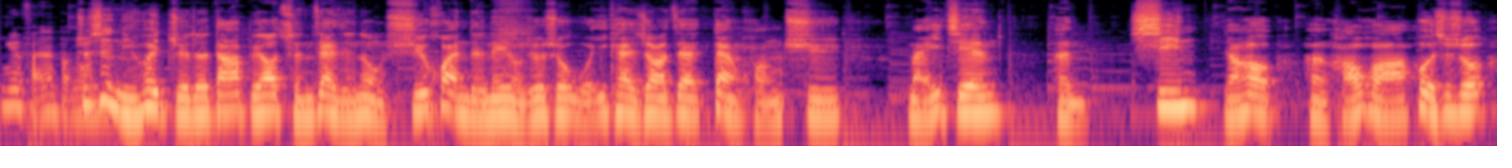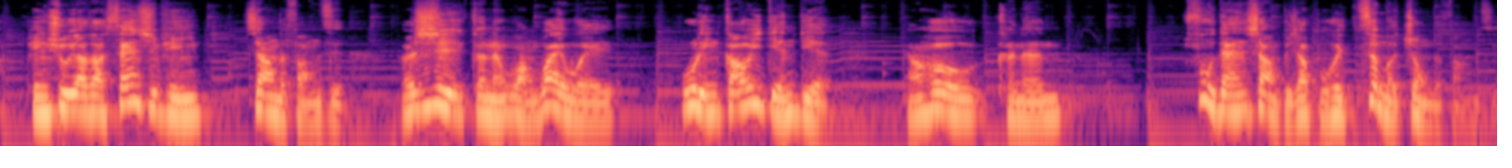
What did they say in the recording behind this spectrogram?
因为反正本就是你会觉得大家不要存在着那种虚幻的那种，就是说我一开始就要在蛋黄区买一间很新，然后很豪华，或者是说。平数要到三十平这样的房子，而是可能往外围屋龄高一点点，然后可能负担上比较不会这么重的房子。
